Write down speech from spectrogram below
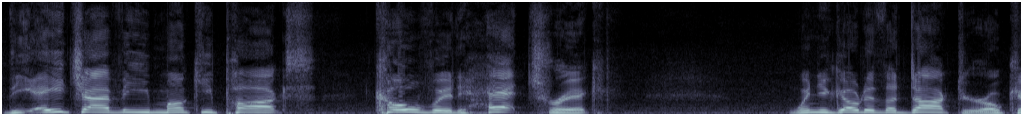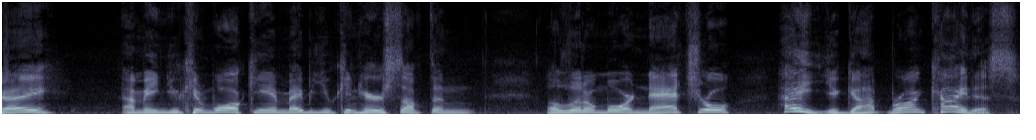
the HIV, monkeypox, COVID hat trick when you go to the doctor, okay? I mean, you can walk in, maybe you can hear something a little more natural. Hey, you got bronchitis.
